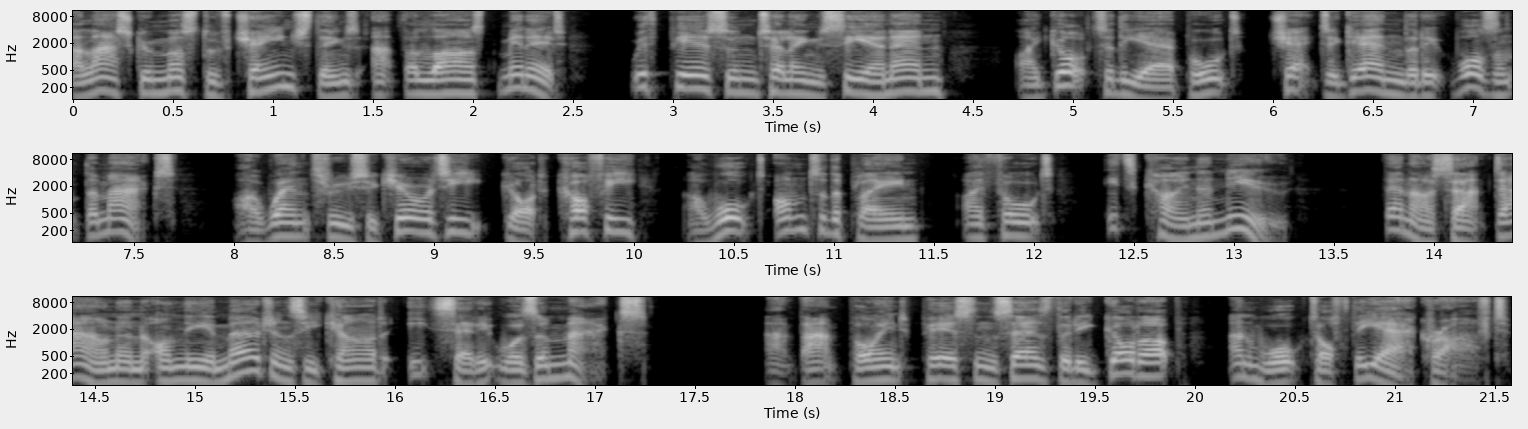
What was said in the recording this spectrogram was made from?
Alaska must have changed things at the last minute with Pierson telling CNN, I got to the airport, checked again that it wasn't the MAX. I went through security, got coffee, I walked onto the plane, I thought, it's kinda new. Then I sat down and on the emergency card it said it was a MAX. At that point, Pierson says that he got up and walked off the aircraft.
